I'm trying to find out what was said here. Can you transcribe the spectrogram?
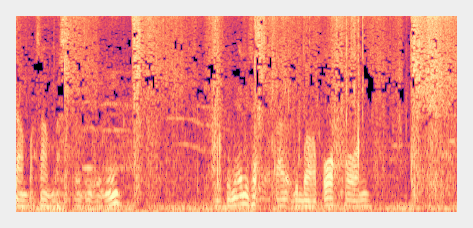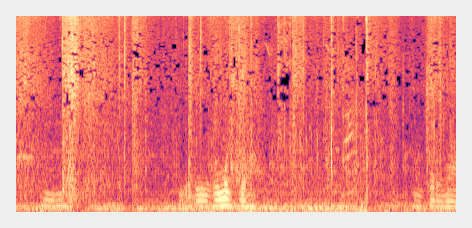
sampah-sampah seperti ini. Akhirnya bisa kita taruh di bawah pohon. Hmm. jadi humus ya akhirnya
